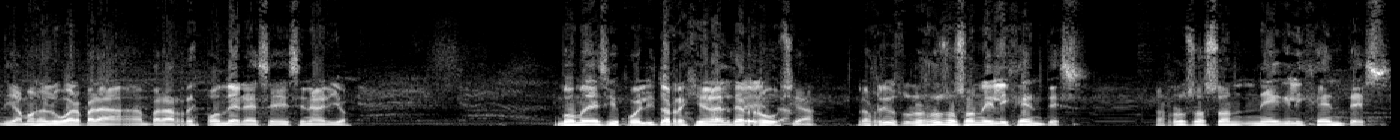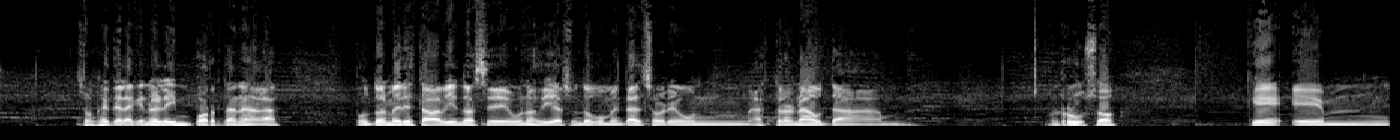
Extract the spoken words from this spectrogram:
digamos, el lugar para, para responder a ese escenario. Vos me decís, pueblito regional de Rusia. Los, rusos- los rusos son negligentes. Los rusos son negligentes. Son gente a la que no le importa nada. Puntualmente estaba viendo hace unos días un documental sobre un astronauta ruso que em,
